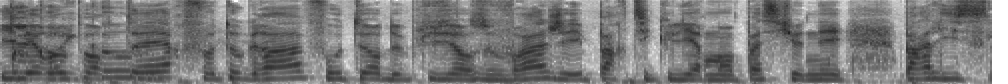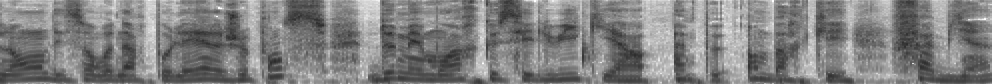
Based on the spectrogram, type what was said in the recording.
Il est reporter, photographe, auteur de plusieurs ouvrages et est particulièrement passionné par l'Islande et son renard polaire. Et je pense de mémoire que c'est lui qui a un peu embarqué Fabien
